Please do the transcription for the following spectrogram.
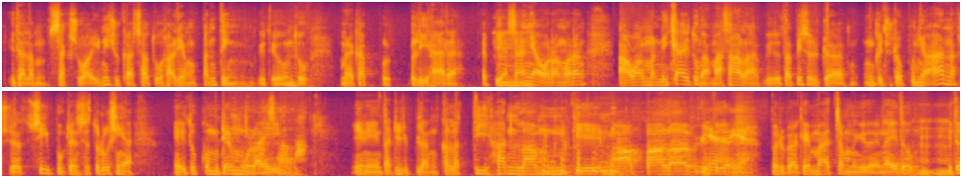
di dalam seksual ini juga satu hal yang penting gitu ya, untuk mereka pel- pelihara. Ya, Biasanya orang-orang awal menikah itu nggak masalah gitu, tapi sudah mungkin sudah punya anak, sudah sibuk dan seterusnya, ya itu kemudian mulai masalah. ini yang tadi dibilang keletihan lah mungkin apalah begitu Iya, ya iya. berbagai macam gitu nah itu itu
